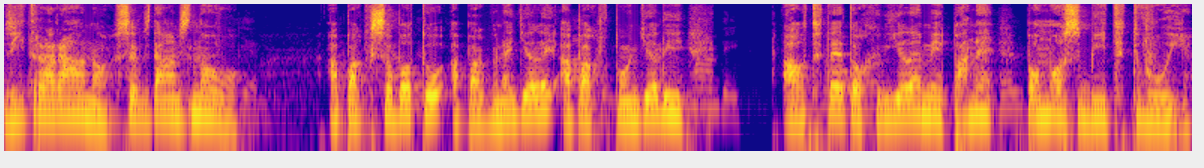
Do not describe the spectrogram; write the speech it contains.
Zítra ráno se vzdám znovu. A pak v sobotu, a pak v neděli, a pak v pondělí. A od této chvíle mi, pane, pomoz být tvůj.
